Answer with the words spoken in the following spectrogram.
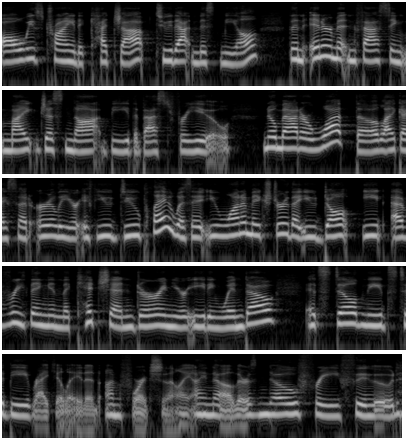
always trying to catch up to that missed meal, then intermittent fasting might just not be the best for you. No matter what, though, like I said earlier, if you do play with it, you want to make sure that you don't eat everything in the kitchen during your eating window it still needs to be regulated, unfortunately. I know there's no free food,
